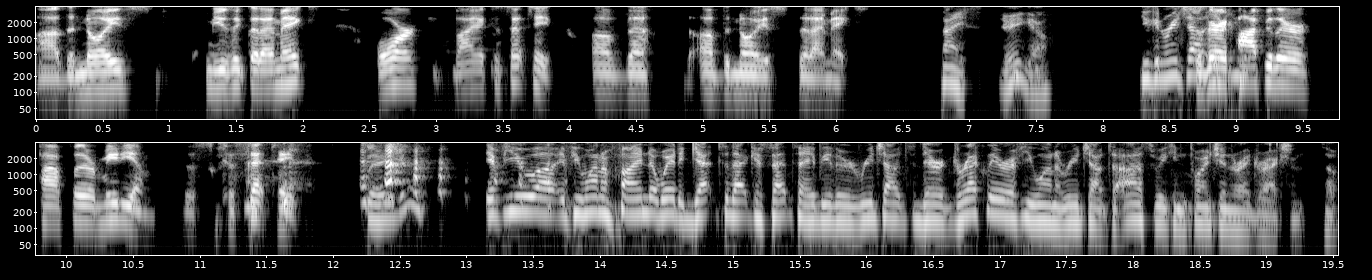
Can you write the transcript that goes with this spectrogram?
uh, the noise music that I make, or buy a cassette tape of the of the noise that I make. Nice. There you go. You can reach It's out. It's a very popular popular medium. This cassette tape. There you go. If you uh, if you want to find a way to get to that cassette tape, either reach out to Derek directly, or if you want to reach out to us, we can point you in the right direction. So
